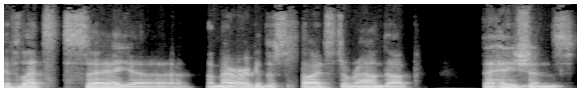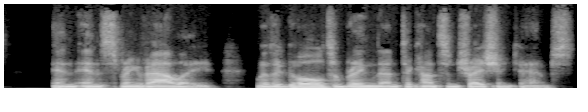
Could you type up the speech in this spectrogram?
If, let's say, uh, America decides to round up the Haitians in, in Spring Valley with a goal to bring them to concentration camps,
